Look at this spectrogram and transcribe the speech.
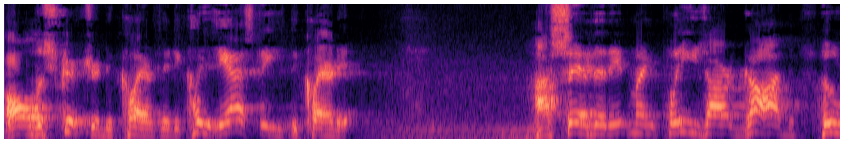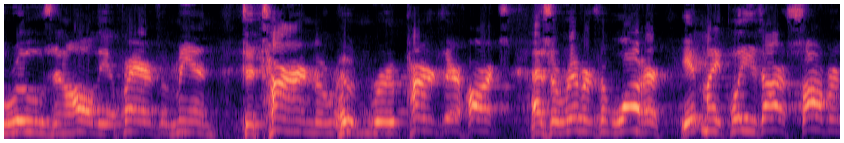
All the scripture declares it. Ecclesiastes declared it. I said that it may please our God who rules in all the affairs of men to turn the, who turns their hearts as the rivers of water. It may please our sovereign,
